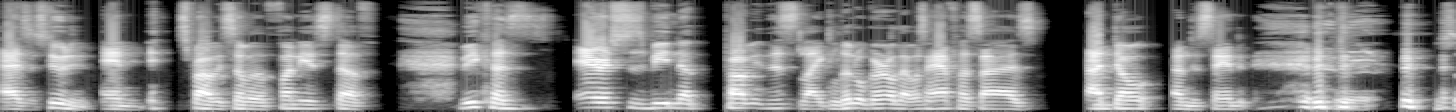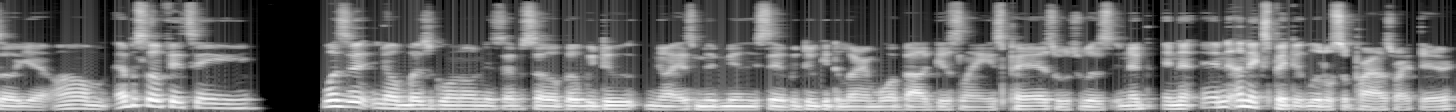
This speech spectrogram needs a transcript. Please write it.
as a student, and it's probably some of the funniest stuff because Eris is beating up probably this like little girl that was half her size. I don't understand it. so yeah, um, episode fifteen wasn't you know much going on in this episode, but we do you know as McMillan said, we do get to learn more about Ghislaine's past, which was an, an, an unexpected little surprise right there.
